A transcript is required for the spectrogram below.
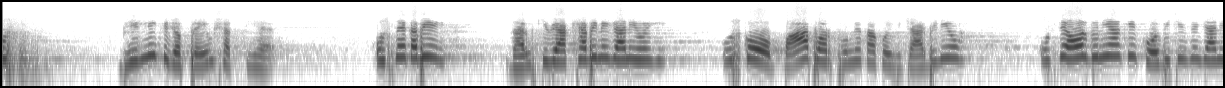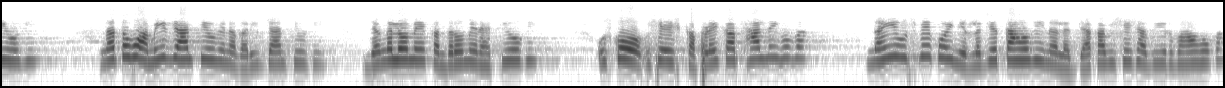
उस भीलनी की जो प्रेम शक्ति है, उसने कभी धर्म की व्याख्या भी नहीं जानी होगी। उसको पाप और पुण्य का कोई विचार भी नहीं होगा। उसने और दुनिया की कोई भी चीज़ नहीं जानी होगी। न तो वो अमीर जानती होगी, ना गरीब जानती होगी। जंगलों में, कंदरों में रहती होगी। उसको विशेष कपड़े का ख्याल नहीं होगा। नहीं उसमें कोई निर्लजता होगी, न लज्जा का विशेष आविर्भाव होगा।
